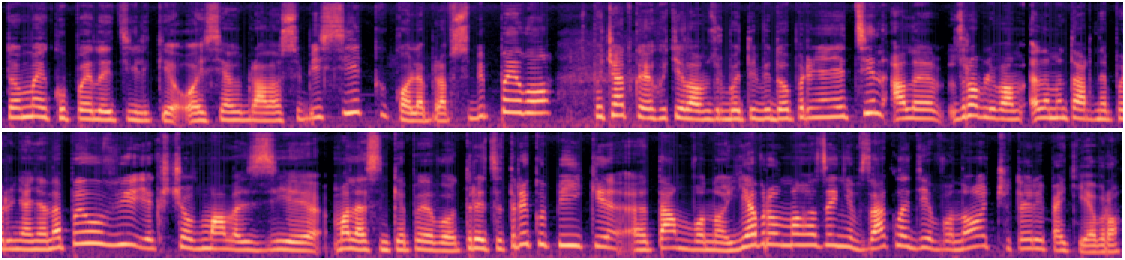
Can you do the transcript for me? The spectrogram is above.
То ми купили тільки ось я брала собі сік, Коля брав собі пиво. Спочатку я хотіла вам зробити відео порівняння цін, але зроблю вам елементарне порівняння на пивові. Якщо в Малазі малесеньке пиво 33 копійки, е, там воно євро в магазині, в закладі воно 4-5 євро.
